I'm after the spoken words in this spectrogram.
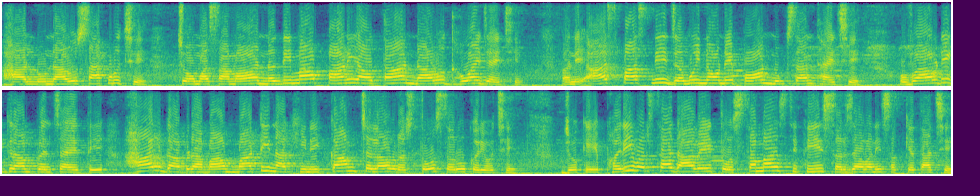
હાલનું નાળું સાંકડું છે. ચોમાસામાં નદીમાં પાણી આવતા નાળું ધોવાઈ જાય છે અને આસપાસની જમીનોને પણ નુકસાન થાય છે. વાવડી ગ્રામ પંચાયતે હાલ ગાબડામાં માટી નાખીને કામ ચલાવ રસ્તો શરૂ કર્યો છે. જો કે ફરી વરસાદ આવે તો સમાન સ્થિતિ સર્જાવાની શક્યતા છે.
